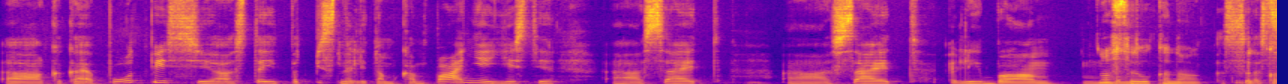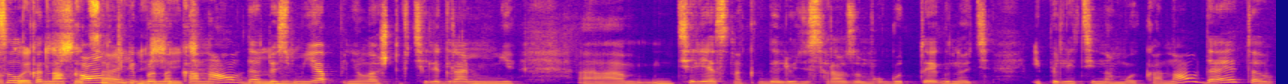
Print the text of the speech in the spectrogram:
а, какая подпись, а, стоит, подписана ли там компания, есть ли сайт, сайт либо ну, ссылка на ссылка на аккаунт, либо сеть. на канал, да, угу. то есть я поняла, что в Телеграме мне интересно, когда люди сразу могут тегнуть и перейти на мой канал, да, это,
